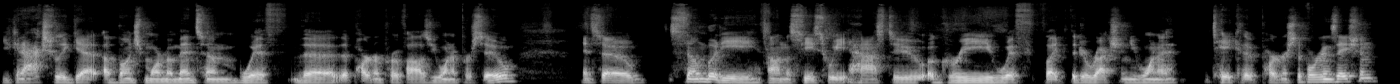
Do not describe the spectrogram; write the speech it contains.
you can actually get a bunch more momentum with the, the partner profiles you want to pursue. And so somebody on the C suite has to agree with like the direction you want to take the partnership organization.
